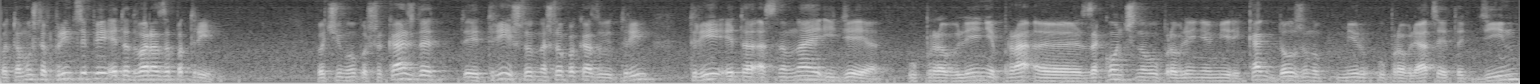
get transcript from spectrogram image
Потому что, в принципе, это два раза по три. Почему? Потому что каждое э, три, что, на что показывает три? Три – это основная идея управления, про, э, законченного управления в мире. Как должен мир управляться? Это дин,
